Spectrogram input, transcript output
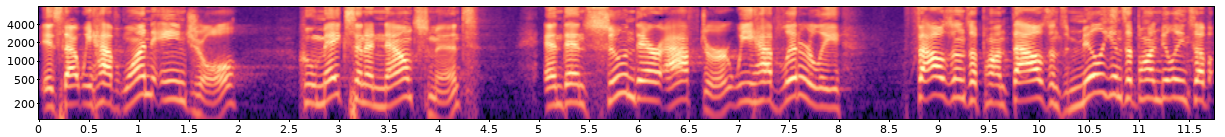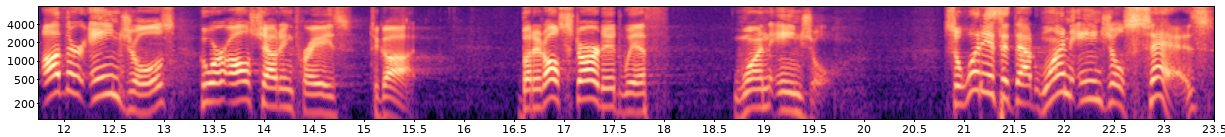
is that we have one angel who makes an announcement, and then soon thereafter, we have literally thousands upon thousands, millions upon millions of other angels who are all shouting praise to God. But it all started with one angel. So, what is it that one angel says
